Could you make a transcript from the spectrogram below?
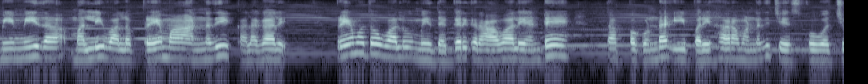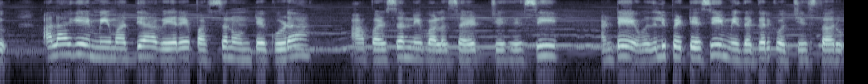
మీ మీద మళ్ళీ వాళ్ళ ప్రేమ అన్నది కలగాలి. ప్రేమతో వాళ్ళు మీ దగ్గరికి రావాలి అంటే తప్పకుండా ఈ పరిహారం అన్నది చేసుకోవచ్చు. అలాగే మీ మధ్య వేరే పర్సన్ ఉంటే కూడా ఆ పర్సన్ని వాళ్ళ సైడ్ చేసేసి అంటే వదిలిపెట్టేసి మీ దగ్గరికి వచ్చేస్తారు.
